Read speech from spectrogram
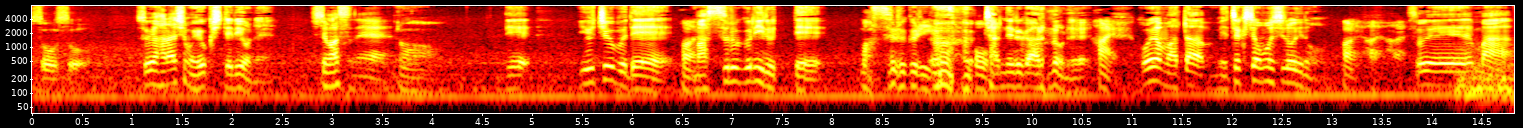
そうそう。そういう話もよくしてるよね。してますね。あで、YouTube で、はいマッスルグリルって、ーマッスルグリル。おチャンネルがあるのね。はい。これはまためちゃくちゃ面白いの。はいはいはい。それ、まあ、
